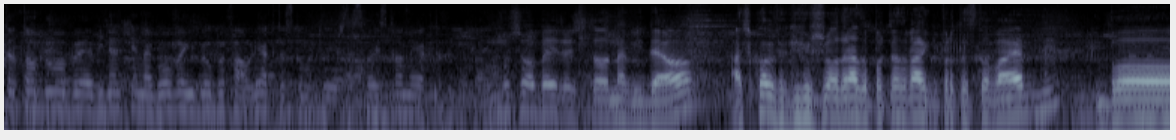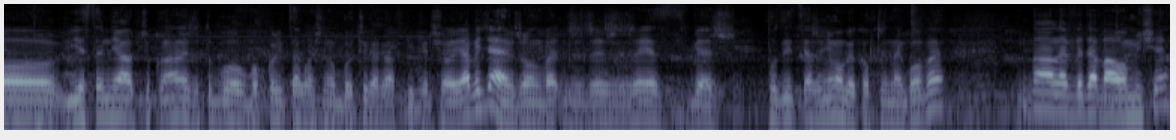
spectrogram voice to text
to to byłoby ewidentnie na głowę i byłby faul. Jak to skomentujesz ze swojej strony, jak to wyglądało? Muszę obejrzeć to na wideo, aczkolwiek już od razu podczas walki protestowałem, bo jestem niemal przekonany, że to było w okolicach właśnie obojczyka klatki piersiowej. Ja wiedziałem, że, on, że, że, że jest, wiesz, pozycja, że nie mogę kopnąć na głowę, no ale wydawało mi się,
